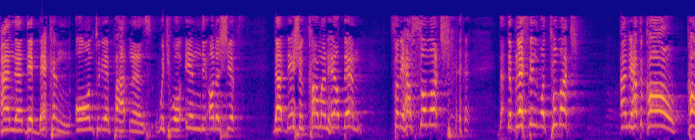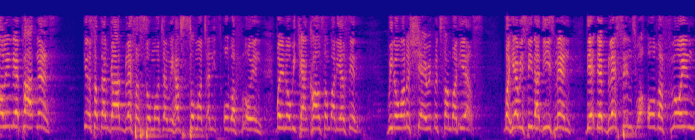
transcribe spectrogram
And uh, they beckoned on to their partners, which were in the other ships, that they should come and help them. So they have so much that the blessings were too much. And they have to call, call in their partners. You know, sometimes God bless us so much and we have so much and it's overflowing. But you know, we can't call somebody else in. We don't want to share it with somebody else. But here we see that these men, their, their blessings were overflowing.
